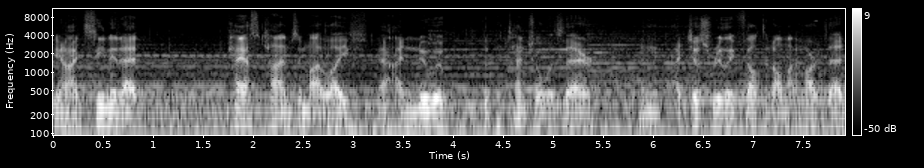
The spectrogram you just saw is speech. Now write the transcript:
you know, I'd seen it at past times in my life. I knew it, the potential was there and I just really felt it on my heart that,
